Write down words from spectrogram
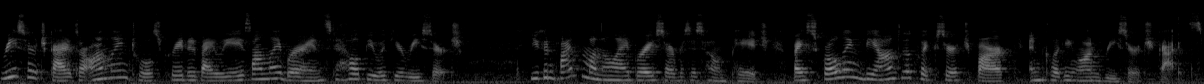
Research guides are online tools created by liaison librarians to help you with your research. You can find them on the Library Services homepage by scrolling beyond the quick search bar and clicking on Research Guides.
